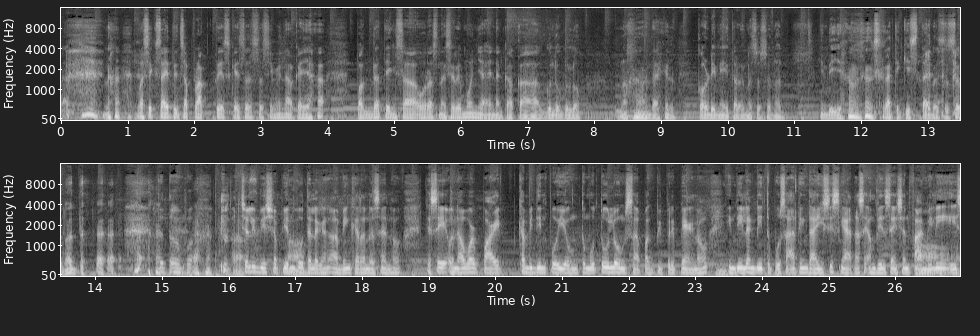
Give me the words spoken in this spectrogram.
Mas excited sa practice kaysa sa seminar. Kaya pagdating sa oras ng seremonya ay nagkakagulo-gulo. No? Dahil coordinator ang nasusunod. Hindi yung katikista ang nasusunod. Totoo po. Actually, Bishop, yun po Oo. talagang aming karanasan. No? Kasi on our part, kami din po yung tumutulong sa pagpiprepare. No? Hindi lang dito po sa ating diocese nga kasi ang Vincentian family Oo. is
